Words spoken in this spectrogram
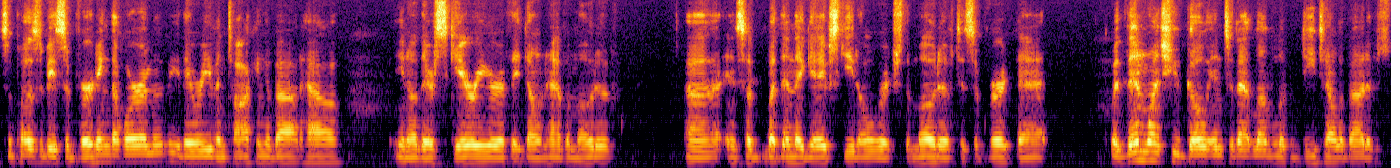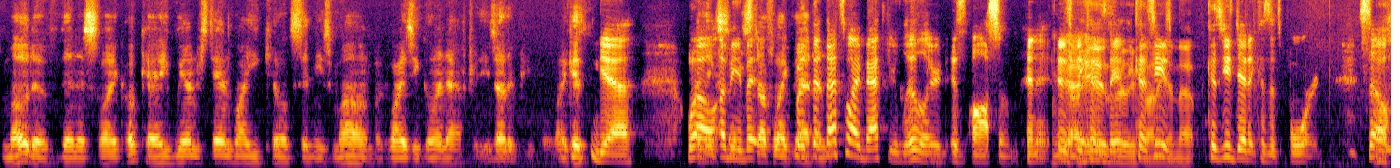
supposed to be subverting the horror movie. They were even talking about how, you know, they're scarier if they don't have a motive. Uh, and so, but then they gave Skeet Ulrich the motive to subvert that. But then once you go into that level of detail about his motive, then it's like, okay, we understand why he killed Sydney's mom, but why is he going after these other people? Like, it, yeah. Well, think I, mean, but stuff like but that. th- that's why Matthew Lillard is awesome in it. Is Yeah, he because is they, really because funny he's in that. because he did it because it's bored. So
